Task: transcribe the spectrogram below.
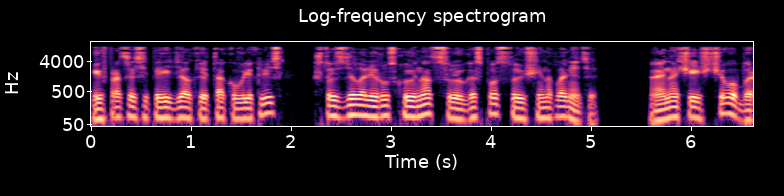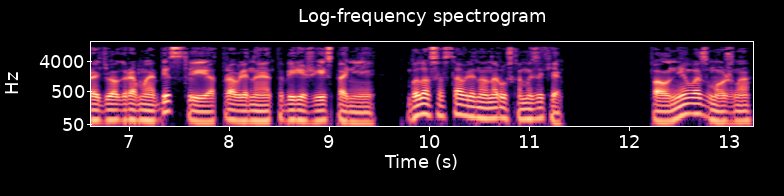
и в процессе переделки так увлеклись, что сделали русскую нацию господствующей на планете. А иначе из чего бы радиограмма о бедствии, отправленная от побережья Испании, была составлена на русском языке? «Вполне возможно»,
